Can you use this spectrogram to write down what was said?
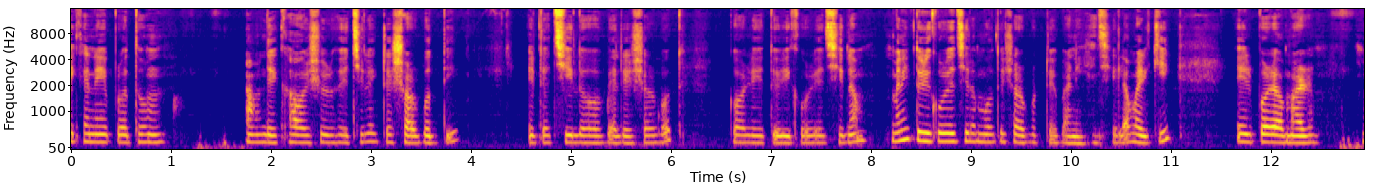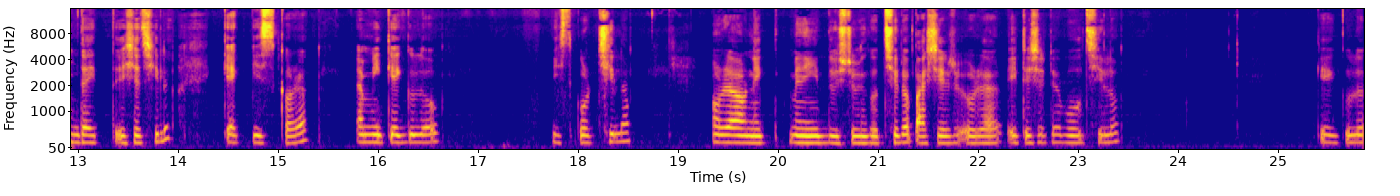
এখানে প্রথম আমাদের খাওয়া শুরু হয়েছিল একটা শরবত দিয়ে। এটা ছিল বেলের শরবত। করে তৈরি করেছিলাম। মানে তৈরি করেছিলাম বলতে শরবতটাই বানিয়েছিলাম আর কি। এরপর আমার দায়িত্ব এসেছিল কেক পিস করা। আমি কেকগুলো পিস করছিলাম। ওরা অনেক মানে দুষ্টুমি করছিল। পাশের ওরা এটা সেটা বলছিল। কেকগুলো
